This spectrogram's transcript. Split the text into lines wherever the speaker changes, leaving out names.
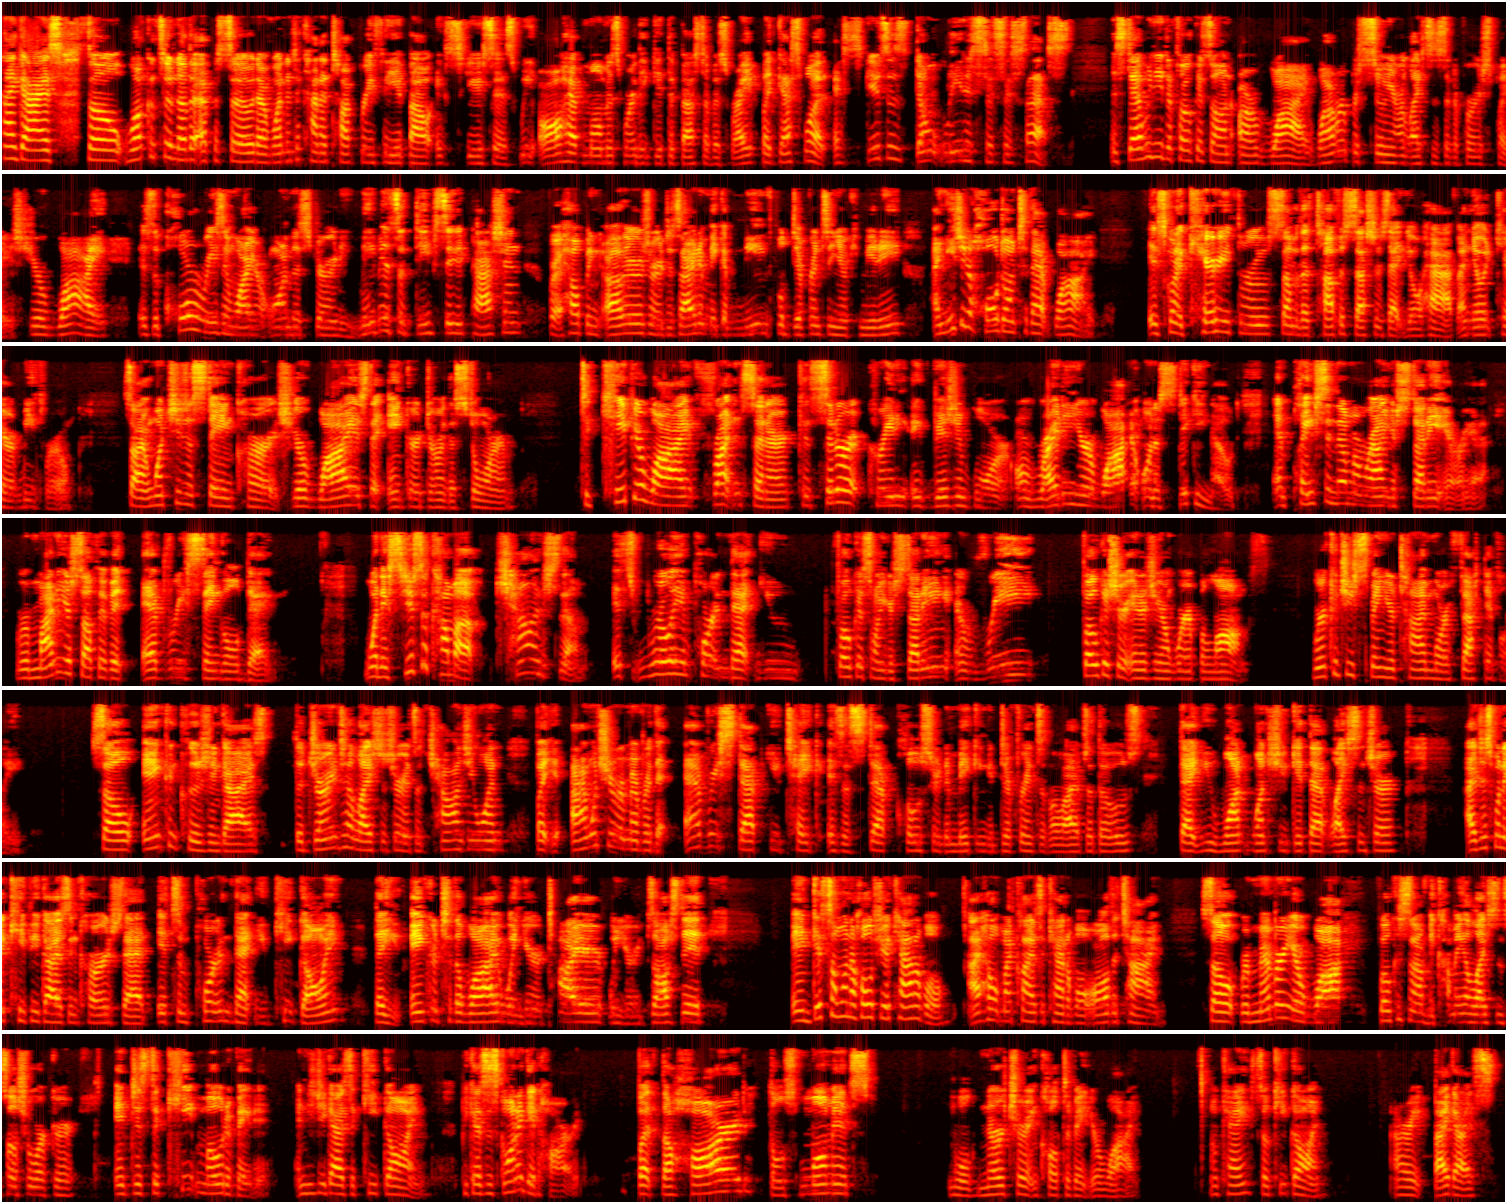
Hi, guys. So, welcome to another episode. I wanted to kind of talk briefly about excuses. We all have moments where they get the best of us, right? But guess what? Excuses don't lead us to success. Instead, we need to focus on our why, why we're pursuing our license in the first place. Your why is the core reason why you're on this journey. Maybe it's a deep seated passion for helping others or a desire to make a meaningful difference in your community. I need you to hold on to that why it's going to carry you through some of the toughest sessions that you'll have. I know it carried me through. So I want you to stay encouraged. Your why is the anchor during the storm. To keep your why front and center, consider creating a vision board or writing your why on a sticky note and placing them around your study area, reminding yourself of it every single day. When excuses come up, challenge them. It's really important that you focus on your studying and read Focus your energy on where it belongs. Where could you spend your time more effectively? So, in conclusion, guys, the journey to licensure is a challenging one, but I want you to remember that every step you take is a step closer to making a difference in the lives of those that you want once you get that licensure. I just want to keep you guys encouraged that it's important that you keep going, that you anchor to the why when you're tired, when you're exhausted, and get someone to hold you accountable. I hold my clients accountable all the time. So remember your why, focus on becoming a licensed social worker, and just to keep motivated. I need you guys to keep going because it's going to get hard. But the hard, those moments will nurture and cultivate your why. Okay, so keep going. All right, bye guys.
